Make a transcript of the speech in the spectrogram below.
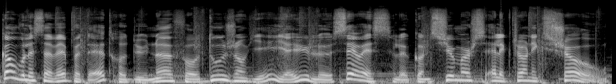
Comme vous le savez peut-être, du 9 au 12 janvier, il y a eu le CES, le Consumers Electronics Show,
